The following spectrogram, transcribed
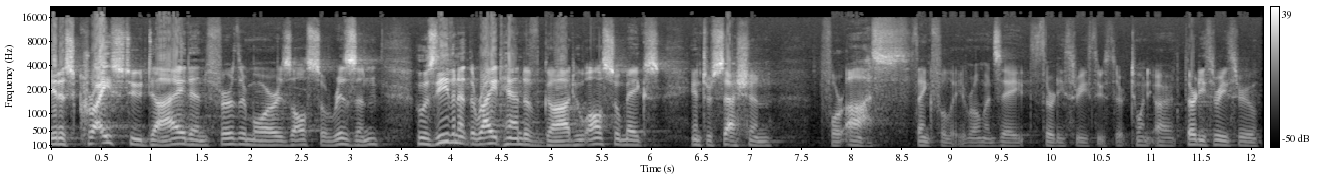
It is Christ who died and furthermore is also risen, who is even at the right hand of God, who also makes intercession for us. Thankfully, Romans 8, 33 through 20, or 33 through,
